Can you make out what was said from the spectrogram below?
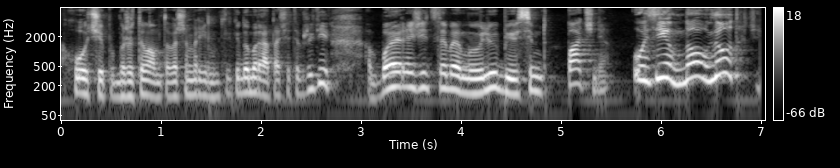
Хочу побажати вам та вашим рідним тільки добра та щастя в житті. Бережіть себе, мої любі, усім до побачення. Усім нових зустрічей!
